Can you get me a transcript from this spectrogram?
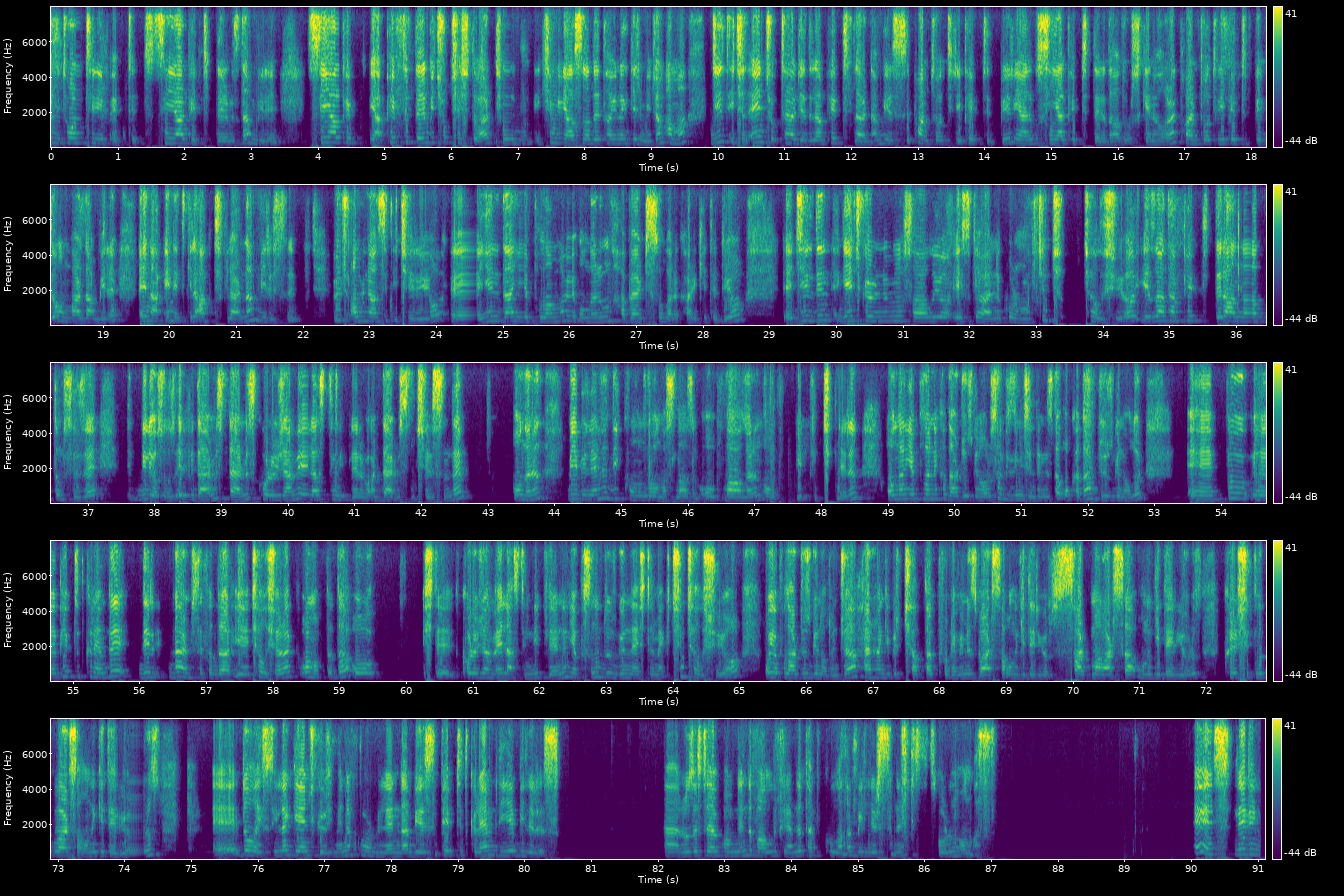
palmitol tripeptit sinyal peptitlerimizden biri. Sinyal pep, yani peptitlerin birçok çeşidi var. Şimdi kimyasına detayına girmeyeceğim ama cilt için en çok tercih edilen peptitlerden birisi palmitol tripeptit 1. Yani bu sinyal peptitleri daha doğrusu genel olarak palmitol tripeptit 1 de onlardan biri. En, en etkili aktiflerden birisi. 3 amino asit içeriyor. Ee, yeniden yapılanma ve onarımın habercisi olarak hareket ediyor. Ee, cildin genç görünümünü sağlıyor, eski haline korunmak için çalışıyor. E, zaten peptitleri anlattım size. Biliyorsunuz epidermis, dermis, kolajen ve elastin ipleri var dermisin içerisinde. Onların birbirlerine dik konumda olması lazım. O bağların, o iplikçiklerin. Onların yapıları ne kadar düzgün olursa bizim cildimizde o kadar düzgün olur. E, bu e, peptit kremde der, dermise kadar e, çalışarak o noktada o işte kolajen ve elastin liflerinin yapısını düzgünleştirmek için çalışıyor. O yapılar düzgün olunca herhangi bir çatlak problemimiz varsa onu gideriyoruz. Sarkma varsa onu gideriyoruz. Kırışıklık varsa onu gideriyoruz. E, dolayısıyla genç görünmenin formüllerinden birisi peptit krem diyebiliriz. Ha, Rosacea kombinini de ballı kremde tabii kullanabilirsiniz. Sorun olmaz. Evet, dediğim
